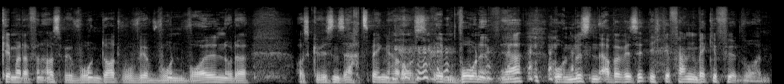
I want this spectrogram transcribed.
gehe mal davon aus, wir wohnen dort, wo wir wohnen wollen oder aus gewissen Sachzwängen heraus eben wohnen, ja, wohnen müssen. Aber wir sind nicht gefangen weggeführt worden.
